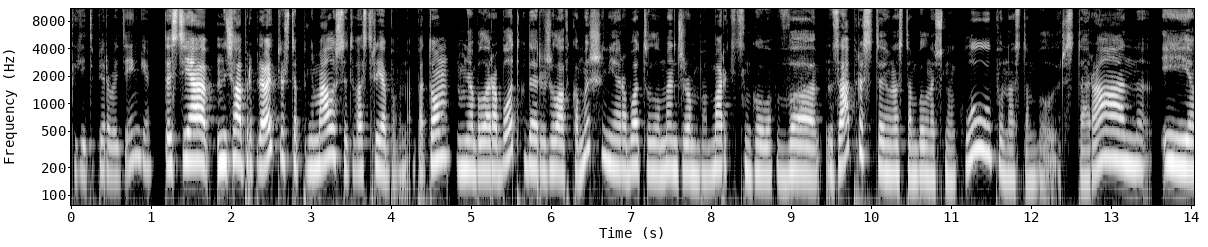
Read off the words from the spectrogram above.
какие-то первые деньги. То есть я начала преподавать, потому что я понимала, что это востребовано. Потом у меня была работа, когда я жила в Камышине, я работала менеджером маркетингу в запросто, и у нас там был ночной клуб, у нас там был ресторан, и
